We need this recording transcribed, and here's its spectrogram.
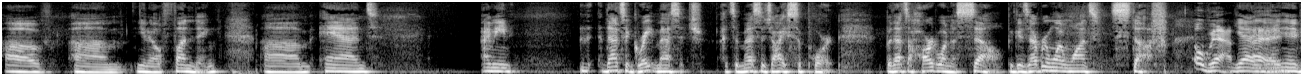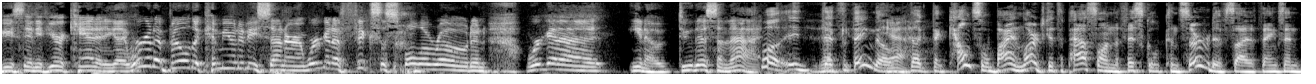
of um, you know funding, um, and I mean th- that's a great message. It's a message I support. But that's a hard one to sell because everyone wants stuff. Oh, yeah. yeah. I- and if you and if you're a candidate, you're like, we're going to build a community center and we're going to fix Espola Road and we're going to you know do this and that. Well, it, that's the thing, though. Yeah. The, the council, by and large, gets a pass on the fiscal conservative side of things, and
